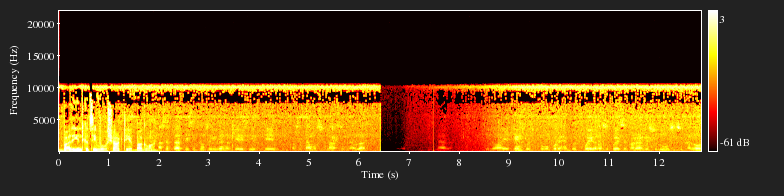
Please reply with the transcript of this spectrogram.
by the inconceivable Shakti of Bhagavan. Aceptar que es inconcebible no quiere decir que aceptamos sin más, sin hablar. Nada. Si no hay ejemplos, como por ejemplo el fuego no se puede separar de su luz y su calor.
